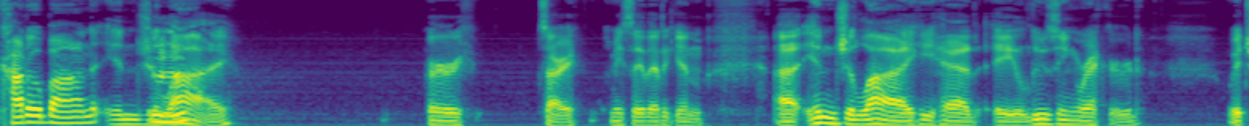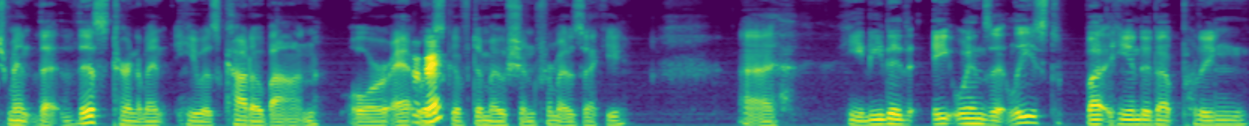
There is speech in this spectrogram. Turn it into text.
Kadoban in mm-hmm. July. Mm-hmm or sorry, let me say that again. Uh, in July, he had a losing record, which meant that this tournament he was Kadoban, or at okay. risk of demotion from Ozeki. Uh, he needed eight wins at least, but he ended up putting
